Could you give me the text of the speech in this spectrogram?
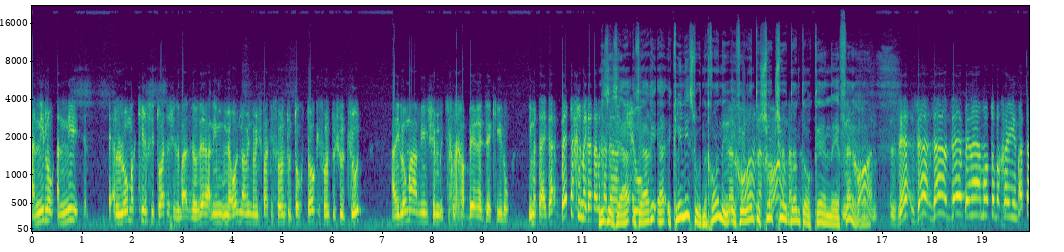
אני לא, אני לא מכיר סיטואציה שזה בא זה עוזר, אני מאוד מאמין במשפט if you want to talk talk, if you want to shoot shoot, אני לא מאמין שצריך לחבר את זה כאילו. אם אתה הגעת, בטח אם הגעת מי לחדר זה? זה הגישור. זה אה, קלין איסטווד, נכון? If you נכון, want to shoot, נכון, shoot, don't talk, כן, יפה. נכון, זה, זה, זה, זה בעיניי המוטו בחיים, אתה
